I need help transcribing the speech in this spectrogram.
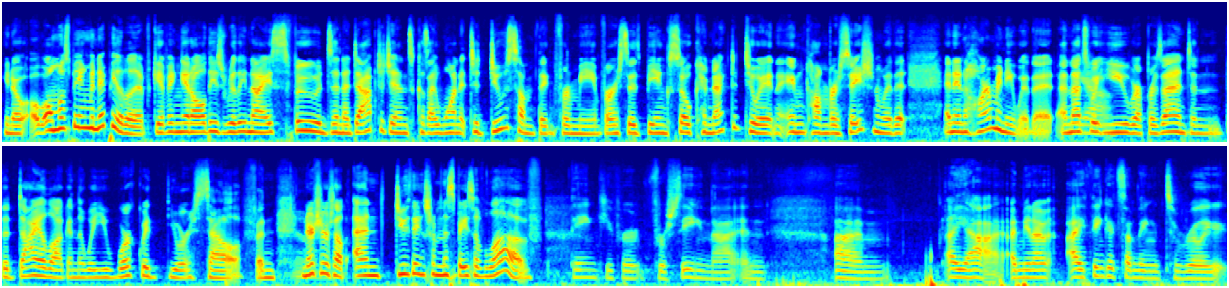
you know almost being manipulative giving it all these really nice foods and adaptogens because i want it to do something for me versus being so connected to it and in conversation with it and in harmony with it. And that's Yeah. what you represent and the dialogue and the way you work with yourself and nurture yourself and do things from the space of love. Thank you for for seeing that. And um uh, yeah, I mean, I I think it's something to really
